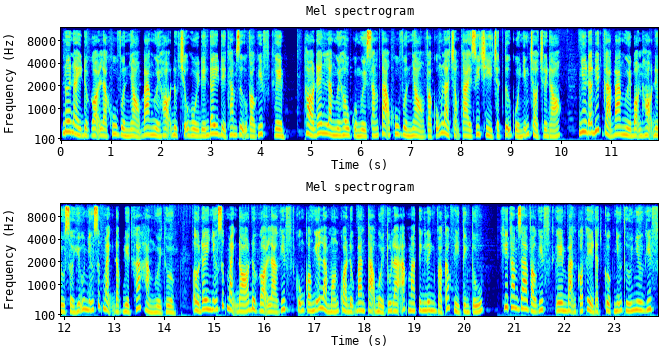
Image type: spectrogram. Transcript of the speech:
Nơi này được gọi là khu vườn nhỏ, ba người họ được triệu hồi đến đây để tham dự vào gift game. Thỏ đen là người hầu của người sáng tạo khu vườn nhỏ và cũng là trọng tài duy trì trật tự của những trò chơi đó. Như đã biết cả ba người bọn họ đều sở hữu những sức mạnh đặc biệt khác hàng người thường. Ở đây những sức mạnh đó được gọi là gift cũng có nghĩa là món quà được ban tạo bởi Tula ác ma tinh linh và các vị tinh tú. Khi tham gia vào gift game bạn có thể đặt cược những thứ như gift,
